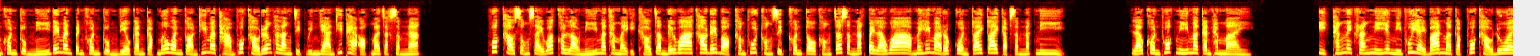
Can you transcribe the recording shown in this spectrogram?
ำคนกลุ่มนี้ได้มันเป็นคนกลุ่มเดียวกันกับเมื่อวันก่อนที่มาถามพวกเขาเรื่องพลังจิตวิญญาณที่แผ่ออกมาจากสำนักพวกเขาสงสัยว่าคนเหล่านี้มาทำไมอีกเขาจำได้ว่าเขาได้บอกคำพูดของสิทธิ์คนโตของเจ้าสำนักไปแล้วว่าไม่ให้มารบกวนใกล้ๆกับสำนักนี้ แล้วคนพวกนี้มากันทำไม อีกทั้งในครั้งนี้ยังมีผู้ใหญ่บ้านมากับพวกเขาด้วย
